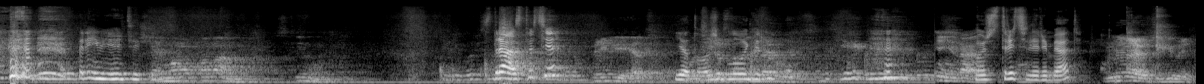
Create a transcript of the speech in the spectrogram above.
Приветики. Здравствуйте. Привет. Я тоже блогер. Мне не Мы уже встретили ребят. Мне нравится гибрид.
